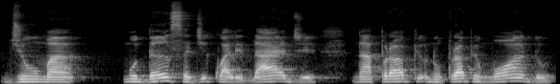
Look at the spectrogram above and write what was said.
de uma mudança de qualidade na próprio, no próprio modo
